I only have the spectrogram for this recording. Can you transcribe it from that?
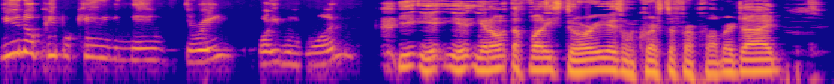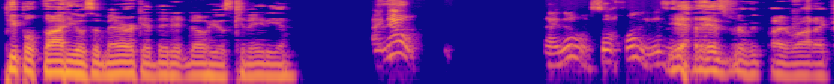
Do you know people can't even name three or even one? You, you, you know what the funny story is? When Christopher Plummer died, people thought he was American. They didn't know he was Canadian. I know. I know. It's so funny, isn't Yeah, it? Yeah, it is really ironic.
